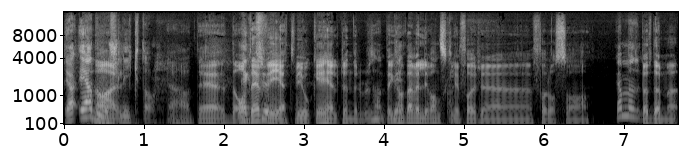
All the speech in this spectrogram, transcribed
Ja, er det noe slik, da? Ja, det, og Jeg det vet vi jo ikke helt 100 ikke sant? Det er veldig vanskelig for, eh, for oss å Ja, men bedømme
